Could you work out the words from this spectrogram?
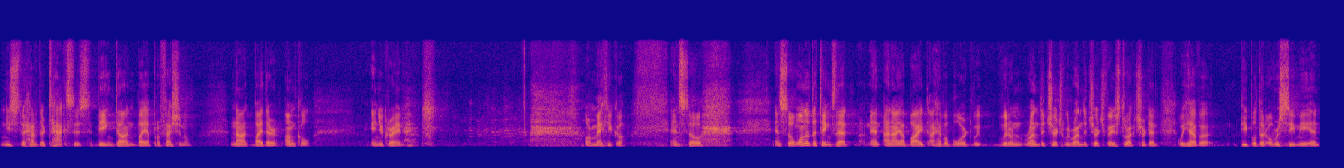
needs to have their taxes being done by a professional, not by their uncle in Ukraine or Mexico. And so, and so one of the things that, and, and I abide, I have a board, we, we don't run the church, we run the church very structured and we have a people that oversee me. And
